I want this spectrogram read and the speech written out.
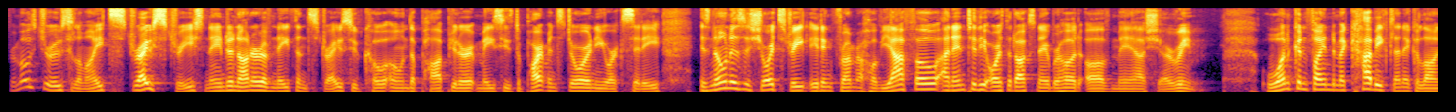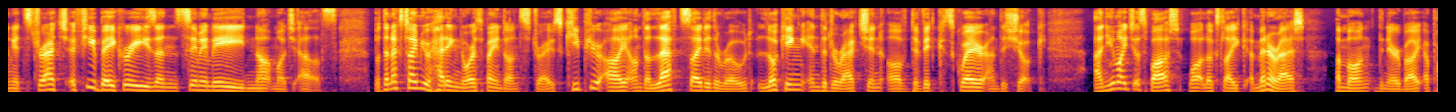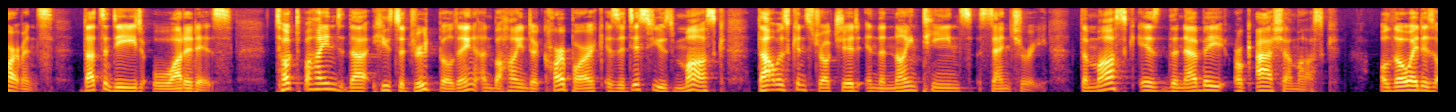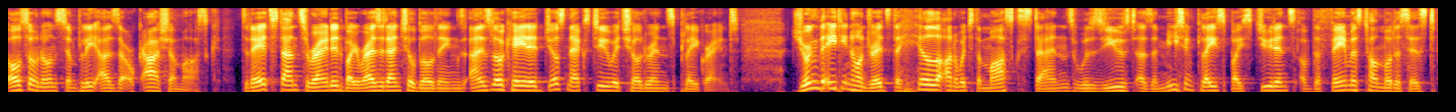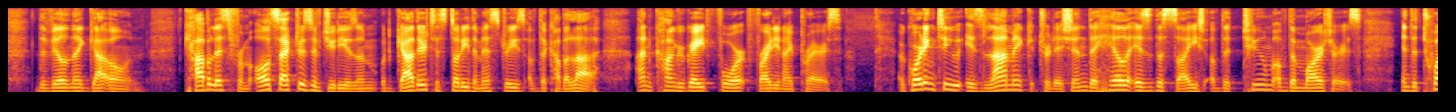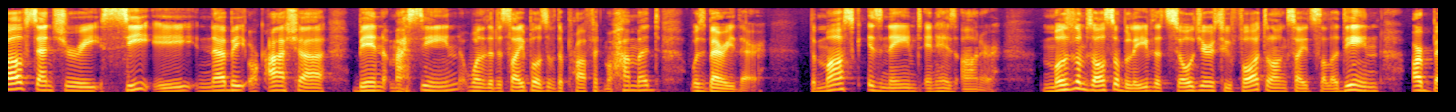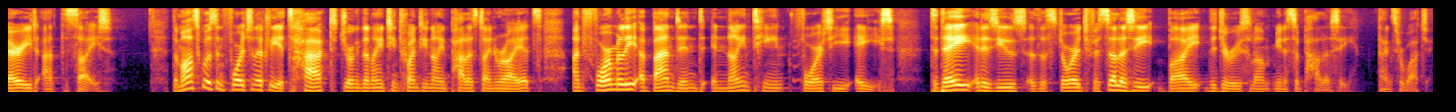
For most Jerusalemites, Strauss Street, named in honor of Nathan Straus, who co owned the popular Macy's department store in New York City, is known as a short street leading from Yafo and into the Orthodox neighborhood of Mea Shearim. One can find a Maccabi clinic along its stretch, a few bakeries, and seemingly not much else. But the next time you're heading northbound on Strauss, keep your eye on the left side of the road, looking in the direction of Davidka Square and the Shuk. And you might just spot what looks like a minaret among the nearby apartments. That's indeed what it is. Tucked behind that Histadrut building and behind a car park is a disused mosque that was constructed in the 19th century. The mosque is the Nebi Urkasha Mosque, although it is also known simply as the Urkasha Mosque. Today it stands surrounded by residential buildings and is located just next to a children's playground. During the 1800s, the hill on which the mosque stands was used as a meeting place by students of the famous Talmudicist, the Vilna Gaon. Kabbalists from all sectors of Judaism would gather to study the mysteries of the Kabbalah and congregate for Friday night prayers. According to Islamic tradition, the hill is the site of the tomb of the martyrs. In the 12th century CE, Nabi Urkasha bin Masin, one of the disciples of the Prophet Muhammad, was buried there. The mosque is named in his honor. Muslims also believe that soldiers who fought alongside Saladin are buried at the site. The mosque was unfortunately attacked during the 1929 Palestine riots and formally abandoned in 1948. Today, it is used as a storage facility by the Jerusalem municipality. Thanks for watching.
